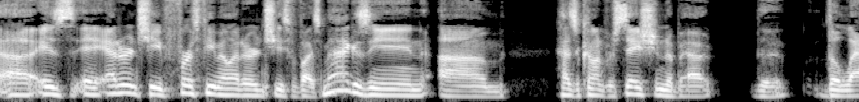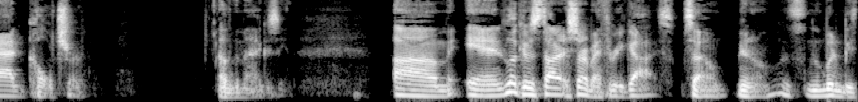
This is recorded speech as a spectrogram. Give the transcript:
uh, is editor in chief, first female editor in chief of Vice magazine, um, has a conversation about the the lad culture of the magazine. Um, and look, it was started, started by three guys. So, you know, it wouldn't be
